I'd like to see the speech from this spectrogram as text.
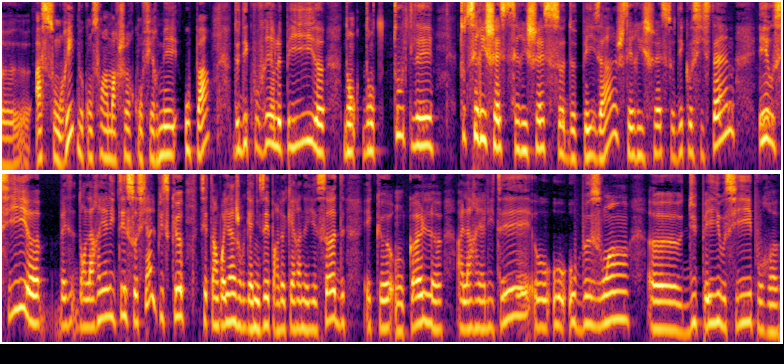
euh, à son rythme, qu'on soit un marcheur confirmé ou pas, de découvrir le pays euh, dans, dans, toutes les, toutes ces richesses, ces richesses de paysages, ces richesses d'écosystèmes, et aussi euh, ben, dans la réalité sociale, puisque c'est un voyage organisé par le Keren Yesod et qu'on colle euh, à la réalité, aux, besoins euh, du pays aussi pour,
